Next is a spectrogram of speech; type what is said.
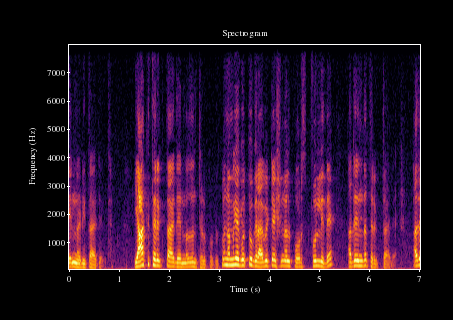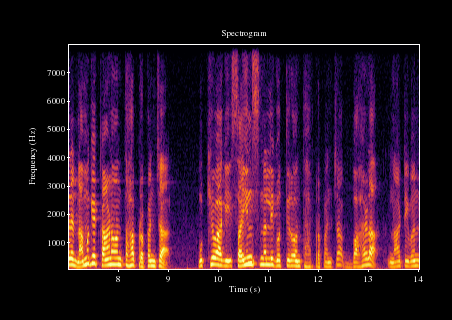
ಏನು ನಡೀತಾ ಇದೆ ಅಂತ. ಯಾಕೆ ತಿರುಗ್ತಾ ಇದೆ ಅನ್ನೋದನ್ನು ತಿಳ್ಕೊಬೇಕು. ನಮಗೆ ಗೊತ್ತು ಗ್ರಾವಿಟೇಷನಲ್ ಫೋರ್ಸ್ ಫುಲ್ ಇದೆ, ಅದರಿಂದ ತಿರುಗ್ತಾ ಇದೆ. ಆದರೆ ನಮಗೆ ಕಾಣುವಂತಹ ಪ್ರಪಂಚ, ಮುಖ್ಯವಾಗಿ ಸೈನ್ಸ್ನಲ್ಲಿ ಗೊತ್ತಿರುವಂತಹ ಪ್ರಪಂಚ ಬಹಳ not even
